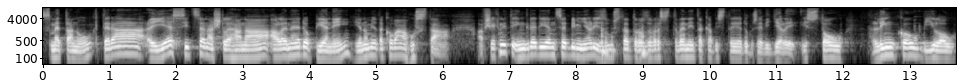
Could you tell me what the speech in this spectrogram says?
smetanu, která je sice našlehaná, ale ne do pěny, jenom je taková hustá. A všechny ty ingredience by měly zůstat rozvrstveny, tak abyste je dobře viděli. I s tou linkou bílou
